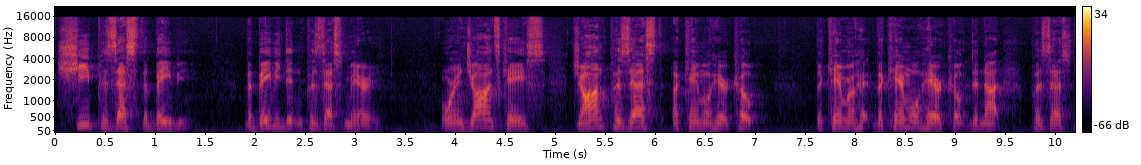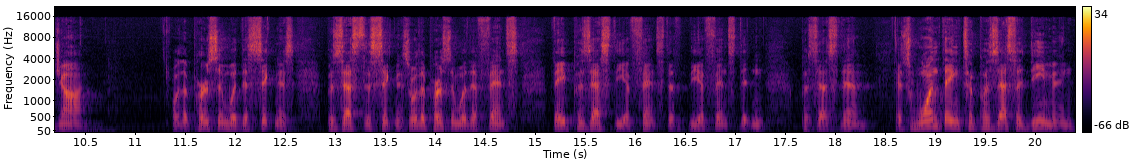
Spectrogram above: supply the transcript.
she possessed the baby. The baby didn't possess Mary. Or in John's case, John possessed a camel hair coat. The camel, the camel hair coat did not possess John. Or the person with the sickness possessed the sickness. Or the person with offense, they possessed the offense. The, the offense didn't possess them. It's one thing to possess a demon,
